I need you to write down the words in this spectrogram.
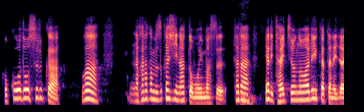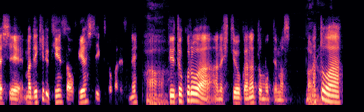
ここをどうするかは、なかなか難しいなと思います。ただ、やはり体調の悪い方に対して、まあ、できる検査を増やしていくとかですね、というところはあの必要かなと思ってます。あとは、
